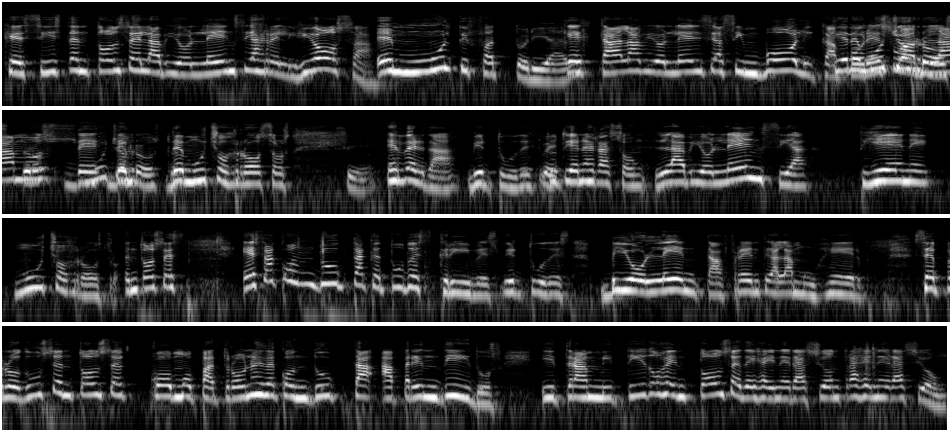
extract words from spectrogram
que existe entonces la violencia religiosa, es multifactorial. que está la violencia simbólica, Tiene por eso hablamos rostros, de, muchos de- rostros. de muchos rostros. Sí. Es verdad, virtudes, tú Sí. tienes razón. La violencia tiene muchos rostros. Entonces, esa conducta que tú describes, virtudes, violenta frente a la mujer, se produce entonces como patrones de conducta aprendidos y transmitidos entonces de generación tras generación.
